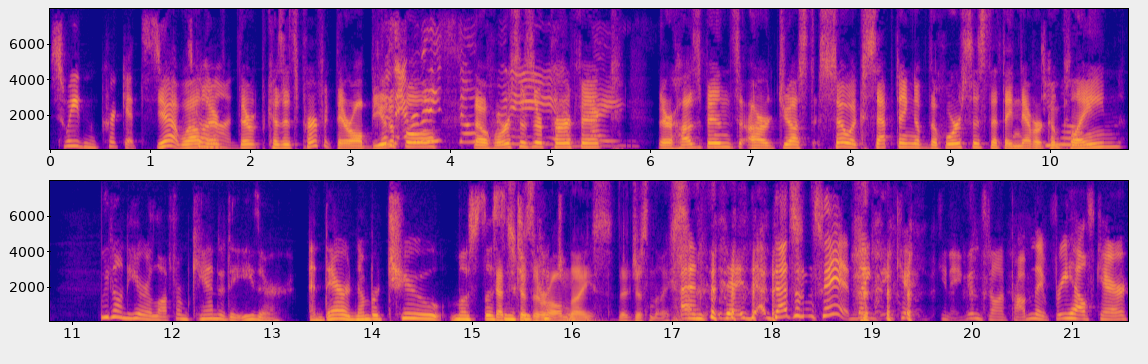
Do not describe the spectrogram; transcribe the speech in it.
Sweden crickets. Yeah, well, they're on? they're because it's perfect. They're all beautiful. so The horses are pretty and perfect. Their husbands are just so accepting of the horses that they never Do you know- complain. We don't hear a lot from Canada either, and they're number two most listened That's because they're all nice. They're just nice. and th- th- that's what I'm saying. Like Canadians don't have a problem; they have free health care.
